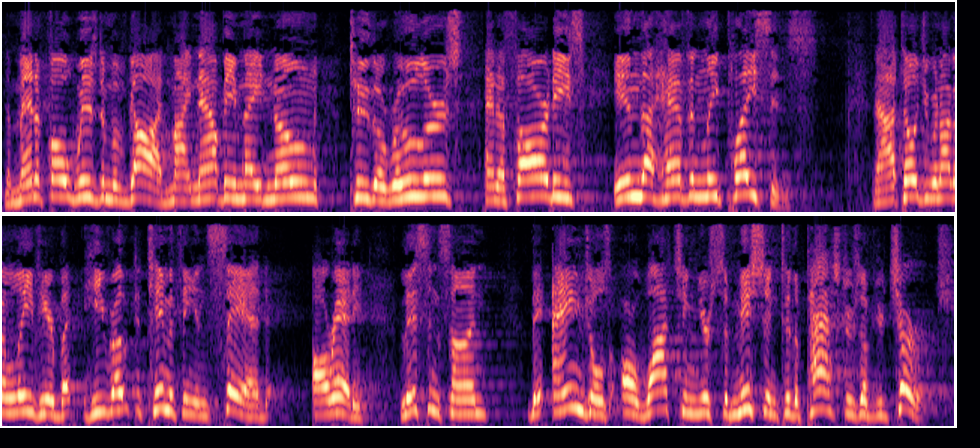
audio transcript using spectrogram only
the manifold wisdom of God might now be made known to the rulers and authorities in the heavenly places. Now I told you we're not going to leave here, but he wrote to Timothy and said already, listen son, the angels are watching your submission to the pastors of your church.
